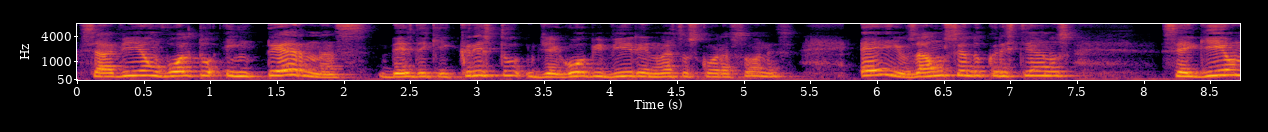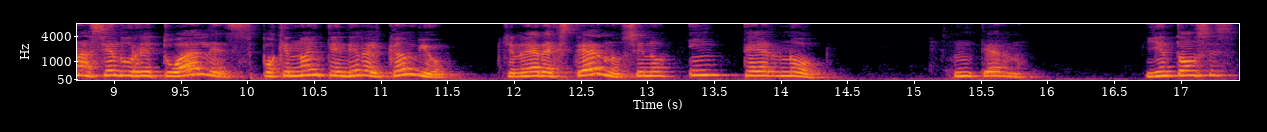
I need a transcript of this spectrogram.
se habían vuelto internas desde que Cristo llegó a vivir en nuestros corazones. Ellos, aún siendo cristianos, seguían haciendo rituales porque no entendieron el cambio, que no era externo, sino interno. Interno. Y entonces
